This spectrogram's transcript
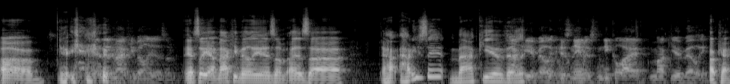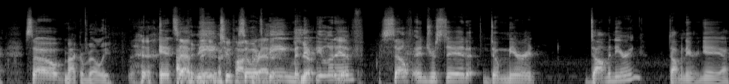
um Machiavellianism. yeah so yeah machiavellianism as uh how, how do you say it machiavelli Machiavelli. His name is Nikolai Machiavelli. okay so Machiavelli. It's uh, being Tupac so it's read. being Yep. manipulative, self-interested, domineering, domineering, domineering. Yeah, yeah.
